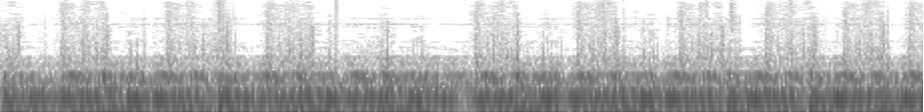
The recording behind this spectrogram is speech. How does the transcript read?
Thank you.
